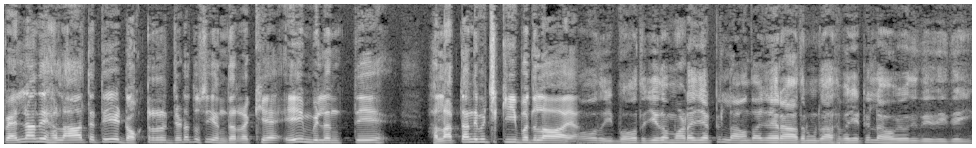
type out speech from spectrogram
ਪਹਿਲਾਂ ਦੇ ਹਾਲਾਤ ਤੇ ਡਾਕਟਰ ਜਿਹੜਾ ਤੁਸੀਂ ਅੰਦਰ ਰੱਖਿਆ ਇਹ ਮਿਲਣ ਤੇ ਹਾਲਾਤਾਂ ਦੇ ਵਿੱਚ ਕੀ ਬਦਲਾਅ ਆਇਆ? ਬਹੁਤ ਜੀ ਬਹੁਤ ਜਦੋਂ ਮਾੜਾ ਜਿਹਾ ਢਿੱਲਾ ਹੁੰਦਾ ਚਾਹੇ ਰਾਤ ਨੂੰ 10 ਵਜੇ ਢਿੱਲਾ ਹੋਵੇ ਉਹਦੀ ਦੇ ਦਈਦੇ ਜੀ।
